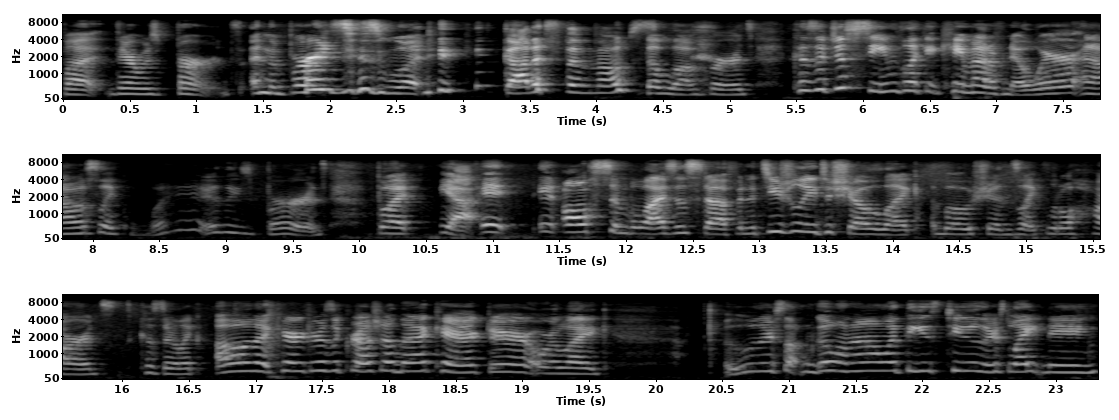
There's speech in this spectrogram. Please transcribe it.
but there was birds, and the birds is what got us the most. the lovebirds because it just seemed like it came out of nowhere and i was like what are these birds? But yeah, it it all symbolizes stuff, and it's usually to show like emotions, like little hearts, because they're like, oh, that character has a crush on that character, or like, oh, there's something going on with these two. There's lightning.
